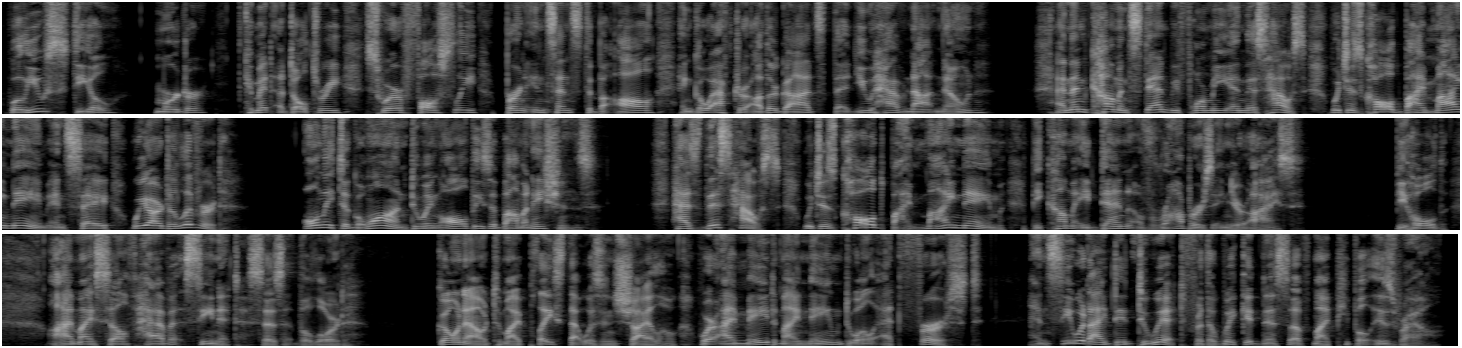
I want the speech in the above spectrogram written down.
Will you steal, murder, commit adultery, swear falsely, burn incense to Baal, and go after other gods that you have not known? And then come and stand before me in this house, which is called by my name, and say, We are delivered, only to go on doing all these abominations? Has this house, which is called by my name, become a den of robbers in your eyes? Behold, I myself have seen it, says the Lord. Go now to my place that was in Shiloh, where I made my name dwell at first, and see what I did to it for the wickedness of my people Israel.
